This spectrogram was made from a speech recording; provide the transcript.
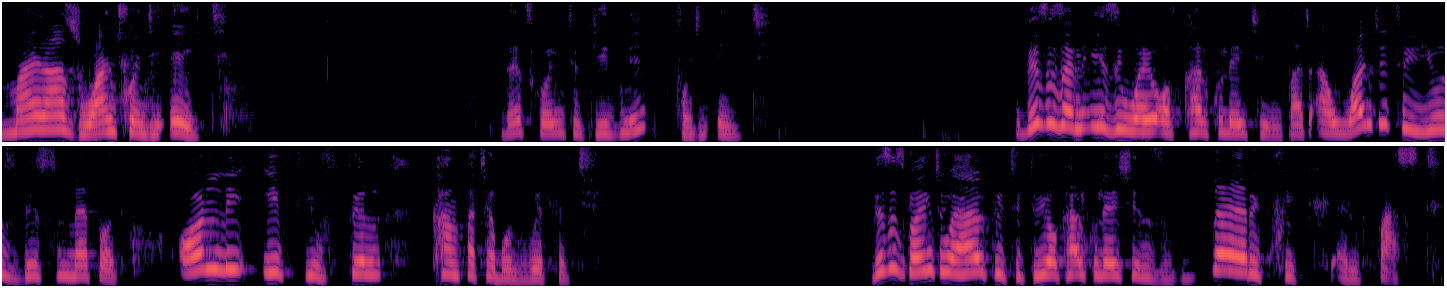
minus 128. That's going to give me 48. This is an easy way of calculating, but I want you to use this method only if you feel comfortable with it. This is going to help you to do your calculations very quick and fast.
